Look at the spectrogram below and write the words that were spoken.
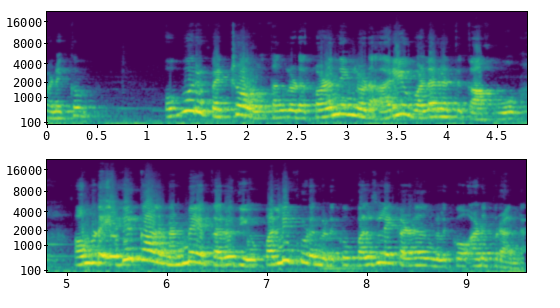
வணக்கம். ஒவ்வொரு பெற்றோரும் தங்களோட குழந்தைங்களோட அறிவு வளர்றதுக்காகவும் அவங்களோட எதிர்கால நன்மையை கருதியும் பள்ளிக்கூடங்களுக்கும் பல்கலைக்கழகங்களுக்கும் அனுப்புறாங்க.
